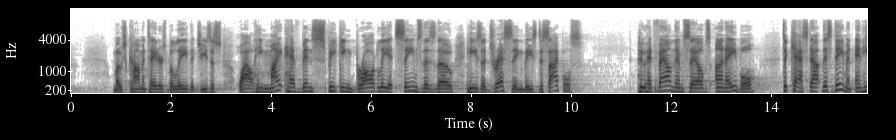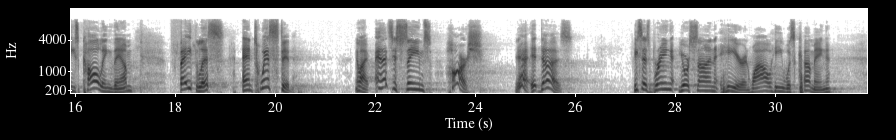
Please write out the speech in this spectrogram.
Most commentators believe that Jesus, while he might have been speaking broadly, it seems as though he's addressing these disciples who had found themselves unable to cast out this demon. And he's calling them faithless, and twisted. You're like, man, that just seems harsh. Yeah, it does. He says, Bring your son here. And while he was coming,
